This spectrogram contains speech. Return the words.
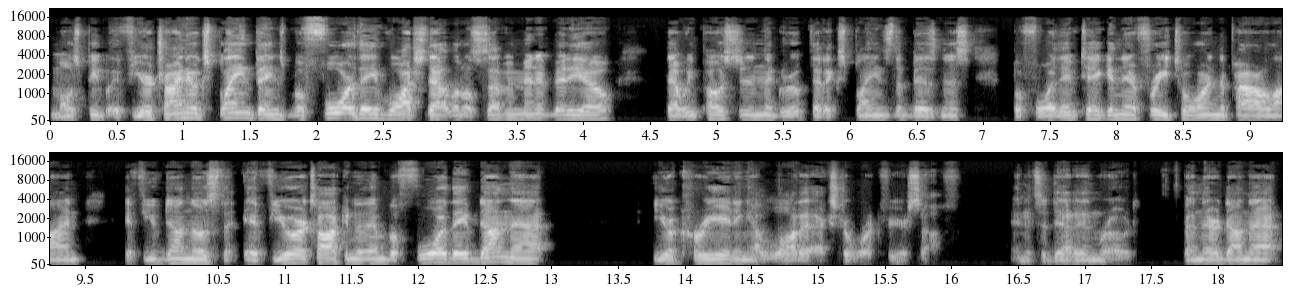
Most people, if you're trying to explain things before they've watched that little seven minute video that we posted in the group that explains the business, before they've taken their free tour in the power line, if you've done those, if you're talking to them before they've done that, you're creating a lot of extra work for yourself. And it's a dead end road. Been there, done that,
